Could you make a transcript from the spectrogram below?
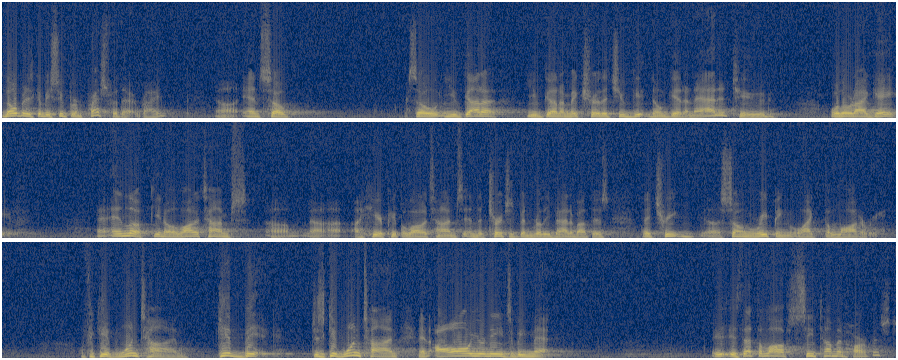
nobody's going to be super impressed with that, right? Uh, and so, so you've got to you've got to make sure that you get, don't get an attitude, well, Lord, I gave. And, look, you know, a lot of times um, I, hear people a lot of times, and the church has been really bad about this. They treat uh, sowing reaping like the lottery. If you give one time, give big. Just give one time and all your needs will be met. Is that the law of seed time and harvest?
